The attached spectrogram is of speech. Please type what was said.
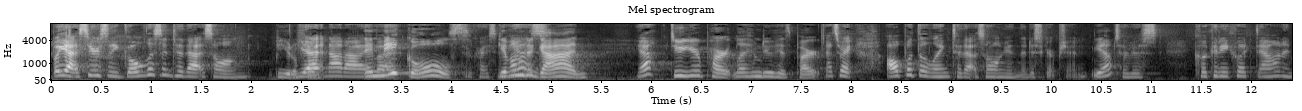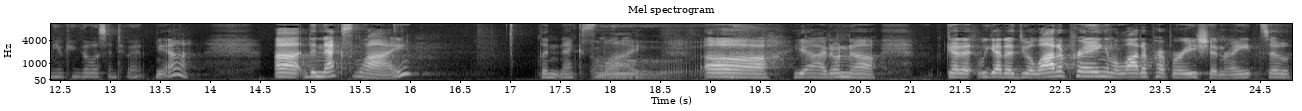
But yeah, seriously, go listen to that song. Beautiful. Yeah, not I, And make goals. Give them to God. Yeah. Do your part. Let him do his part. That's right. I'll put the link to that song in the description. Yeah. So just clickety click down and you can go listen to it. Yeah. Uh, the next lie. The next lie. Uh, yeah, I don't know. Gotta we gotta do a lot of praying and a lot of preparation, right? So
